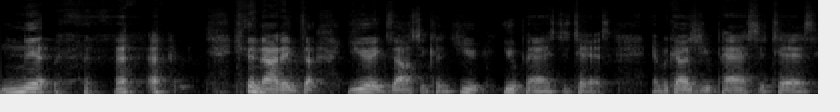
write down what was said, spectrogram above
No. you're not exhausted. You're exhausted because you you passed the test, and because you passed the test,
